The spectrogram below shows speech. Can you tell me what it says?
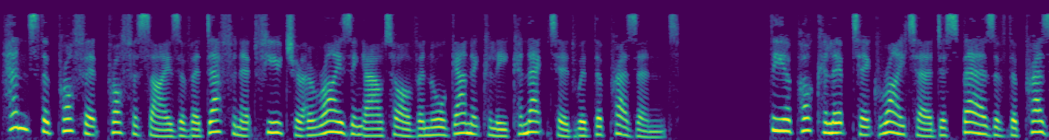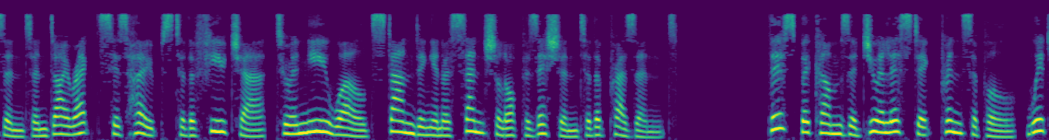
Hence the prophet prophesies of a definite future arising out of and organically connected with the present. The apocalyptic writer despairs of the present and directs his hopes to the future, to a new world standing in essential opposition to the present. This becomes a dualistic principle, which,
